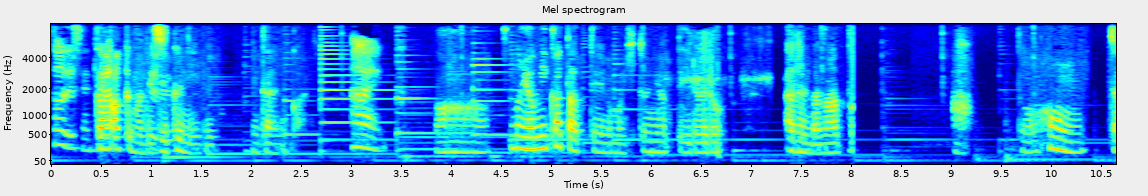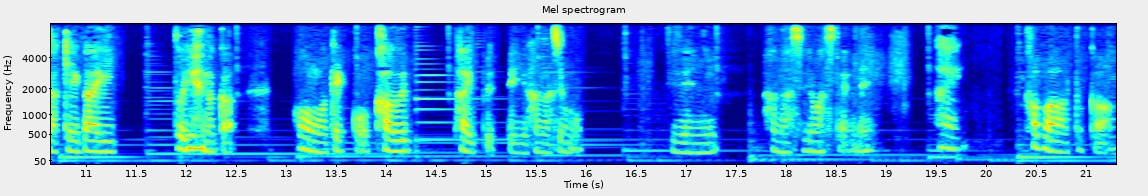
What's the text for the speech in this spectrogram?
そうですね。があくまで軸にいるみたいな感じ。はい。ああ、その読み方っていうのも人によっていろいろあるんだなと。あ、あと本、ジャケ買いというのか、本は結構買うタイプっていう話も事前に話しましたよね。はい。カバーとか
